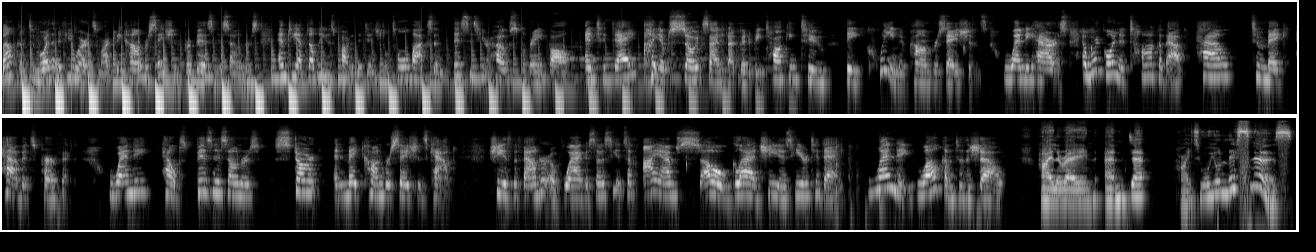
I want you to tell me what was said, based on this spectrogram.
Welcome to More Than a Few Words Marketing Conversation for Business Owners. MTFW is part of the Digital Toolbox, and this is your host, Lorraine Ball. And today, I am so excited. I'm going to be talking to the queen of conversations, Wendy Harris, and we're going to talk about how to make habits perfect. Wendy helps business owners start and make conversations count. She is the founder of WAG Associates, and I am so glad she is here today. Wendy, welcome to the show. Hi, Lorraine, and uh, hi to all your listeners.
